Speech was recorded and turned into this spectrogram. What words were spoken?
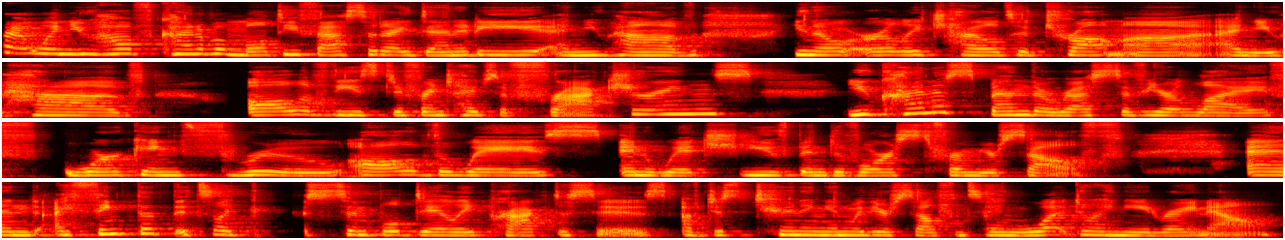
that when you have kind of a multifaceted identity and you have, you know, early childhood trauma and you have all of these different types of fracturings, you kind of spend the rest of your life working through all of the ways in which you've been divorced from yourself and I think that it's like simple daily practices of just tuning in with yourself and saying, what do I need right now?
